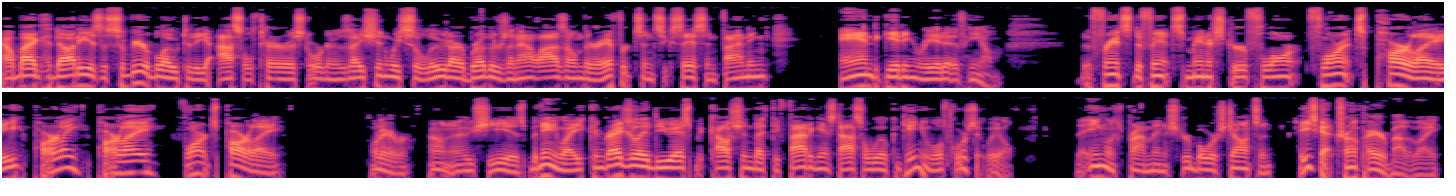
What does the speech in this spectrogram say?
Al Baghdadi is a severe blow to the ISIL terrorist organization. We salute our brothers and allies on their efforts and success in finding and getting rid of him. The French Defense Minister Flor- Florence Parly, Parly, Parly, Florence Parly, whatever. I don't know who she is, but anyway, congratulated the U.S. but cautioned that the fight against ISIL will continue. Well, of course it will. The English Prime Minister Boris Johnson, he's got Trump hair, by the way.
